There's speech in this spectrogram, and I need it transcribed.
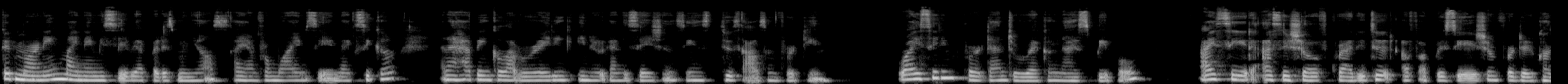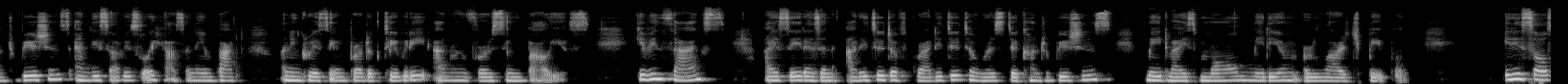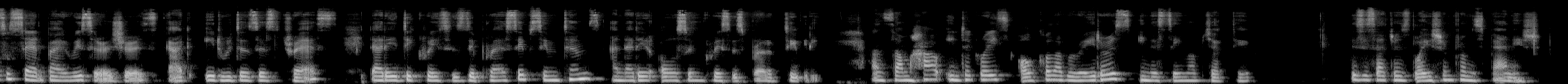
Good morning. My name is Silvia Perez Munoz. I am from YMCA Mexico, and I have been collaborating in the organization since 2014. Why is it important to recognize people? I see it as a show of gratitude, of appreciation for their contributions, and this obviously has an impact on increasing productivity and reinforcing values. Giving thanks, I see it as an attitude of gratitude towards the contributions made by small, medium, or large people. It is also said by researchers that it reduces stress, that it decreases depressive symptoms, and that it also increases productivity and somehow integrates all collaborators in the same objective. This is a translation from Spanish.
